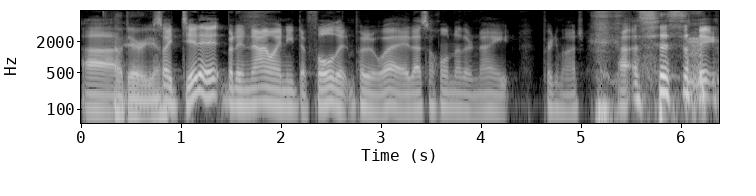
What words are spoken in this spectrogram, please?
Uh, How dare you? So I did it, but now I need to fold it and put it away. That's a whole nother night, pretty much. Uh, like,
